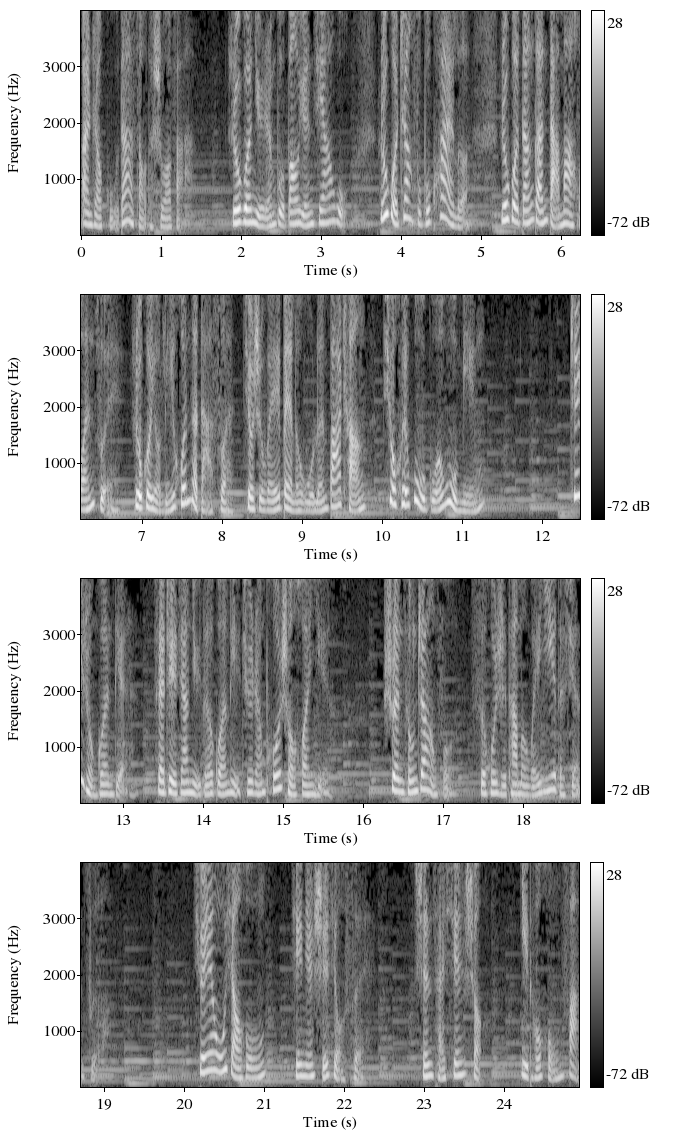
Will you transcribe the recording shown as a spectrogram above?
按照古大嫂的说法。如果女人不包圆家务，如果丈夫不快乐，如果胆敢打骂还嘴，如果有离婚的打算，就是违背了五伦八常，就会误国误民。这种观点在这家女德馆里居然颇受欢迎，顺从丈夫似乎是他们唯一的选择。学员吴小红今年十九岁，身材纤瘦，一头红发，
